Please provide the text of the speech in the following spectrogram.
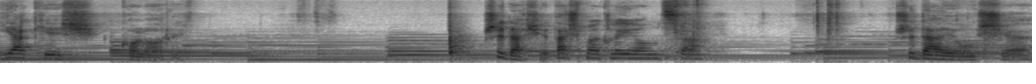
jakieś kolory. Przyda się taśma klejąca, przydają się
